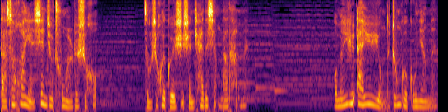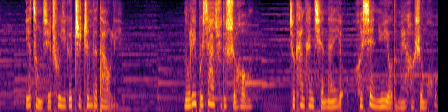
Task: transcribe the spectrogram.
打算画眼线就出门的时候，总是会鬼使神差的想到他们。我们愈爱愈勇的中国姑娘们。”也总结出一个至真的道理：努力不下去的时候，就看看前男友和现女友的美好生活。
